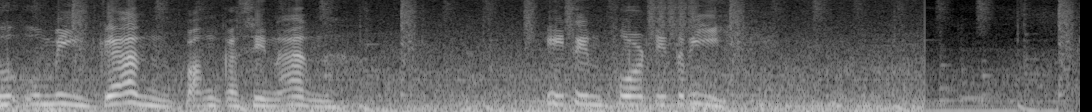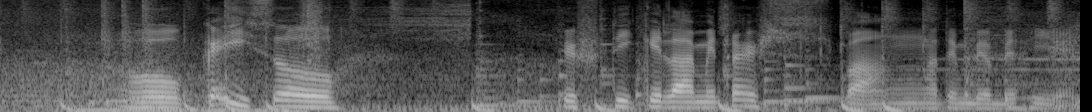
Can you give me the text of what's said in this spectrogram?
to Umingan, Pangasinan. 1843. Okay, so 50 kilometers pa ang ating biyabihin.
